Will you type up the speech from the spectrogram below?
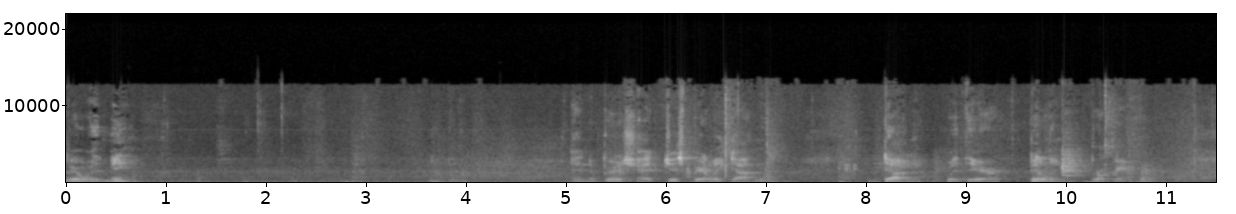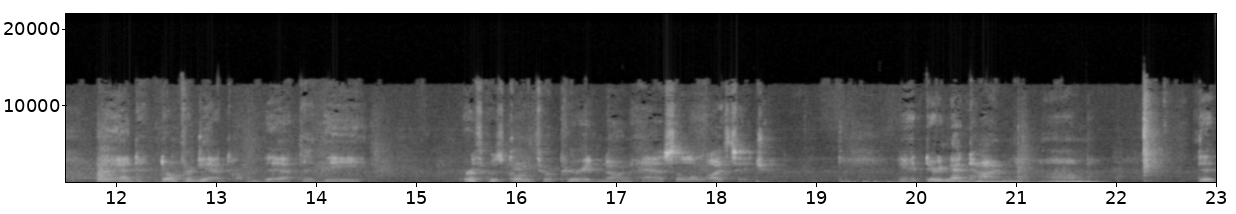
Bear with me. And the British had just barely gotten done with their building program. And don't forget that the Earth was going through a period known as the Little Ice Age. And during that time, um, the,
